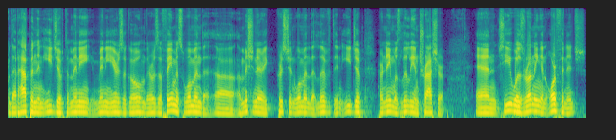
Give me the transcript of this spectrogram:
that happened in Egypt many many years ago. There was a famous woman that uh, a missionary Christian woman that lived in Egypt. Her name was Lillian Trasher, and she was running an orphanage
